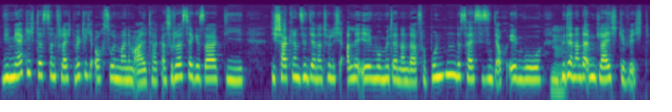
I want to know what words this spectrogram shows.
wie merke ich das denn vielleicht wirklich auch so in meinem Alltag? Also du hast ja gesagt, die die Chakren sind ja natürlich alle irgendwo miteinander verbunden. Das heißt, sie sind ja auch irgendwo hm. miteinander im Gleichgewicht.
